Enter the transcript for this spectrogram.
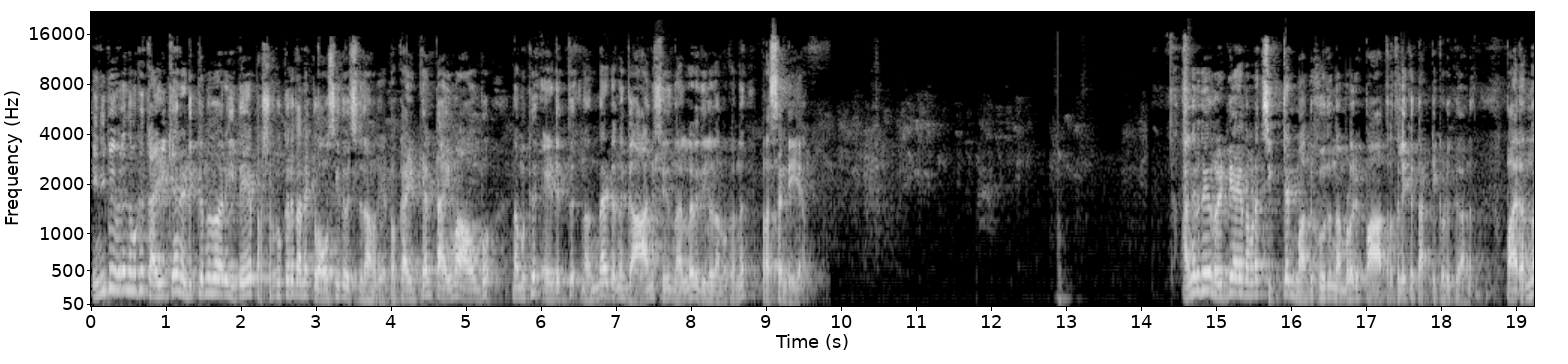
ഇനിയിപ്പോൾ ഇവരെ നമുക്ക് കഴിക്കാൻ എടുക്കുന്നത് വരെ ഇതേ പ്രഷർ കുക്കർ തന്നെ ക്ലോസ് ചെയ്ത് വെച്ചിരുന്നാൽ മതി കേട്ടോ. കഴിക്കാൻ ടൈം ആവുമ്പോൾ നമുക്ക് എടുത്ത് നന്നായിട്ടൊന്ന് ഗാർണിഷ് ചെയ്ത് നല്ല രീതിയിൽ നമുക്കൊന്ന് പ്രസന്റ് ചെയ്യാം. അങ്ങനെ റെഡിയായ നമ്മുടെ ചിക്കൻ മധുഹൂത് നമ്മളൊരു പാത്രത്തിലേക്ക് തട്ടിക്കൊടുക്കുകയാണ്. പരന്ന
